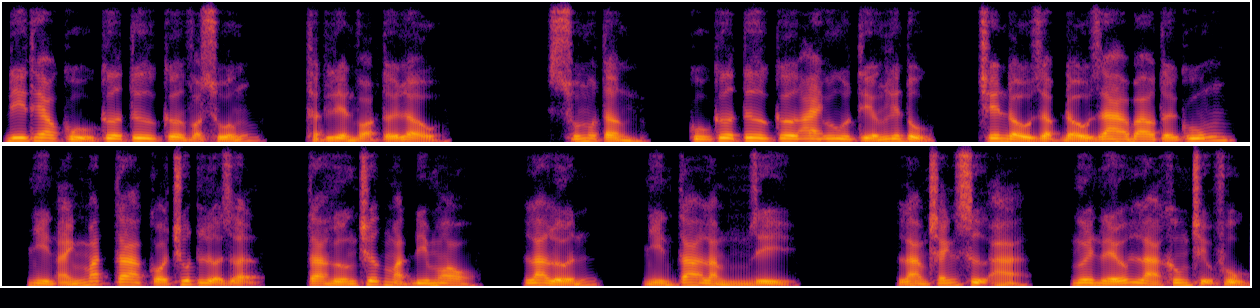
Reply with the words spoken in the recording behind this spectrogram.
đi theo cụ cơ tư cơ vọt xuống thật liền vọt tới lầu. Xuống một tầng, cụ cơ tư cơ ai u tiếng liên tục, trên đầu dập đầu ra bao tới cũng, nhìn ánh mắt ta có chút lửa giận, ta hướng trước mặt đi mau, la lớn, nhìn ta làm gì? Làm tránh sự à ngươi nếu là không chịu phục,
